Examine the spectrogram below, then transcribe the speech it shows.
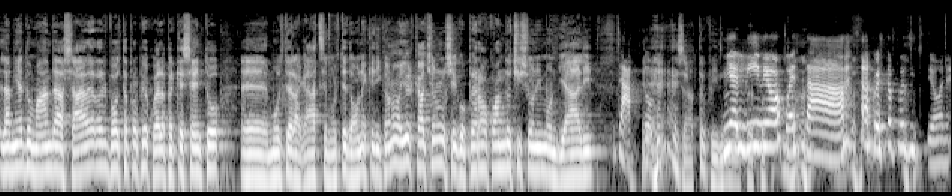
la mia domanda a Sara era rivolta proprio a quella perché sento eh, molte ragazze, molte donne che dicono no io il calcio non lo seguo però quando ci sono i mondiali esatto, eh, esatto quindi mi allineo a questa, a questa posizione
